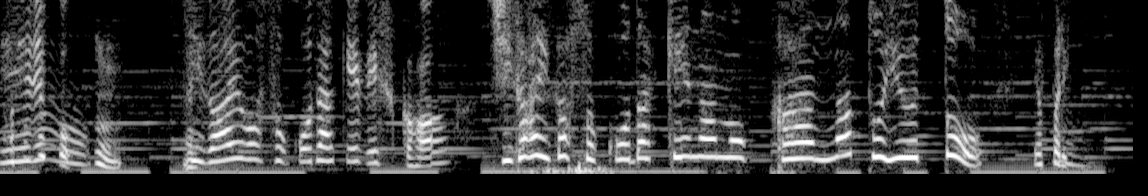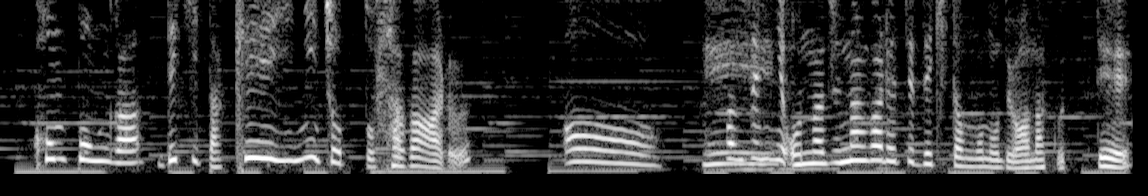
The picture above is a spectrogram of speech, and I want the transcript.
えー、でも、うん。違いはそこだけですか？違いがそこだけなのかなというと、やっぱり根本ができた経緯にちょっと差がある。ああ。完全に同じ流れでできたものではなくって、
